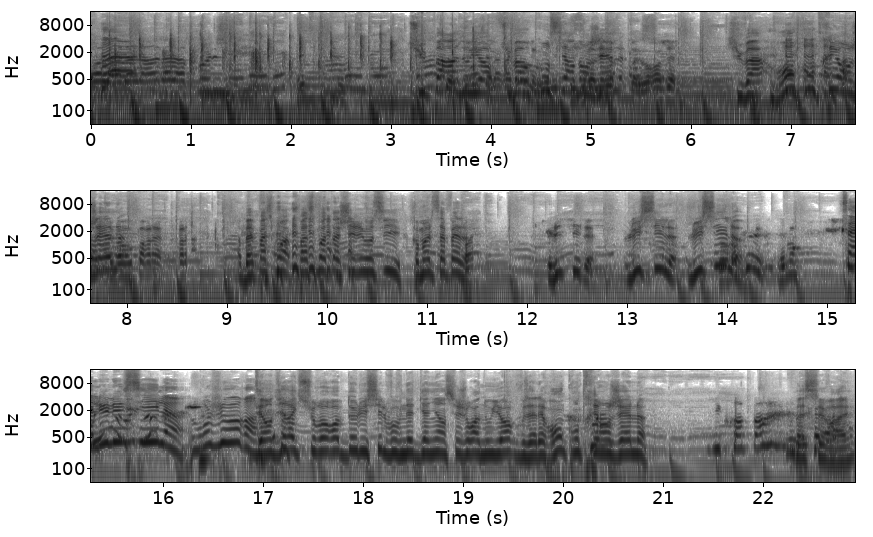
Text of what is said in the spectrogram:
Oh là là là là, la folie Tu pars à New York, tu vas au concert d'Angèle, Angèle. tu vas rencontrer Angèle. Ah bah, passe-moi, passe-moi ta chérie aussi. Comment elle s'appelle? Lucide. Lucille, Lucille. Salut Lucille Bonjour T'es en direct sur Europe 2, Lucille. Vous venez de gagner un séjour à New York. Vous allez rencontrer Angèle. J'y crois pas. Bah, c'est vrai,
